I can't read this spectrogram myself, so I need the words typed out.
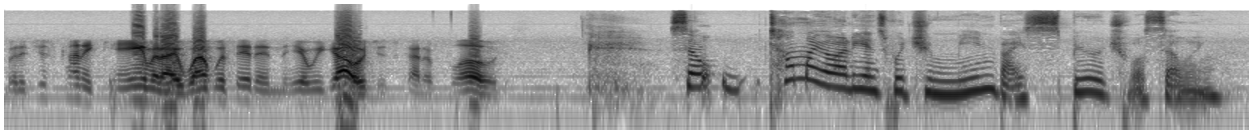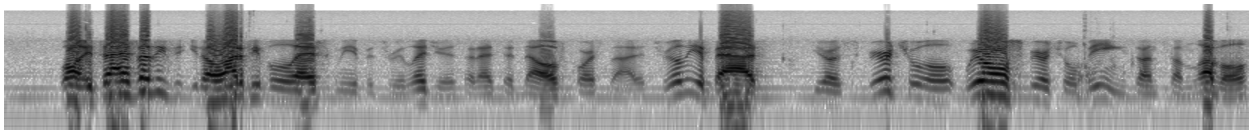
but it just kind of came, and I went with it, and here we go. It just kind of flowed. So, tell my audience what you mean by spiritual selling. Well, it has nothing. To, you know, a lot of people ask me if it's religious, and I said no, of course not. It's really about you know spiritual. We're all spiritual beings on some level.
